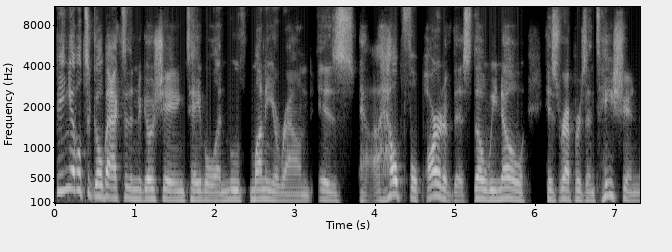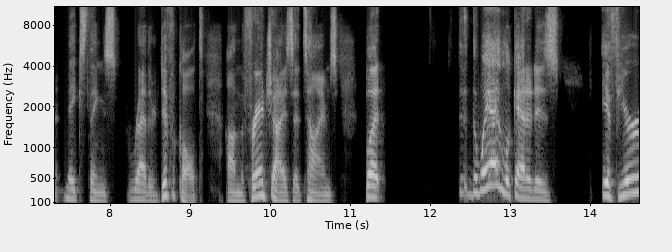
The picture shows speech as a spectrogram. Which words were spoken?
being able to go back to the negotiating table and move money around is a helpful part of this, though we know his representation makes things rather difficult on the franchise at times. But the way I look at it is if you're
